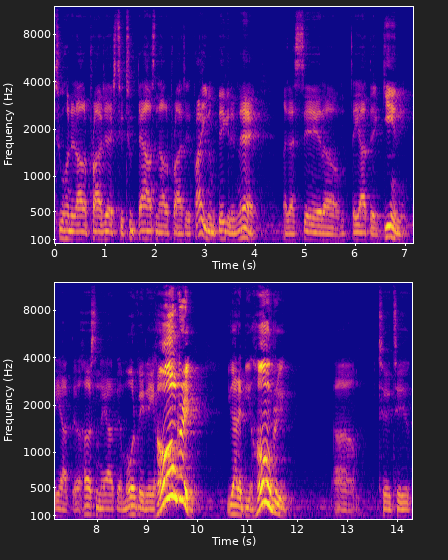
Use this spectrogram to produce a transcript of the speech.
$200 projects to $2,000 projects, probably even bigger than that. Like I said, um, they out there getting it. They out there hustling. They out there motivated. They hungry. You gotta be hungry um, to to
